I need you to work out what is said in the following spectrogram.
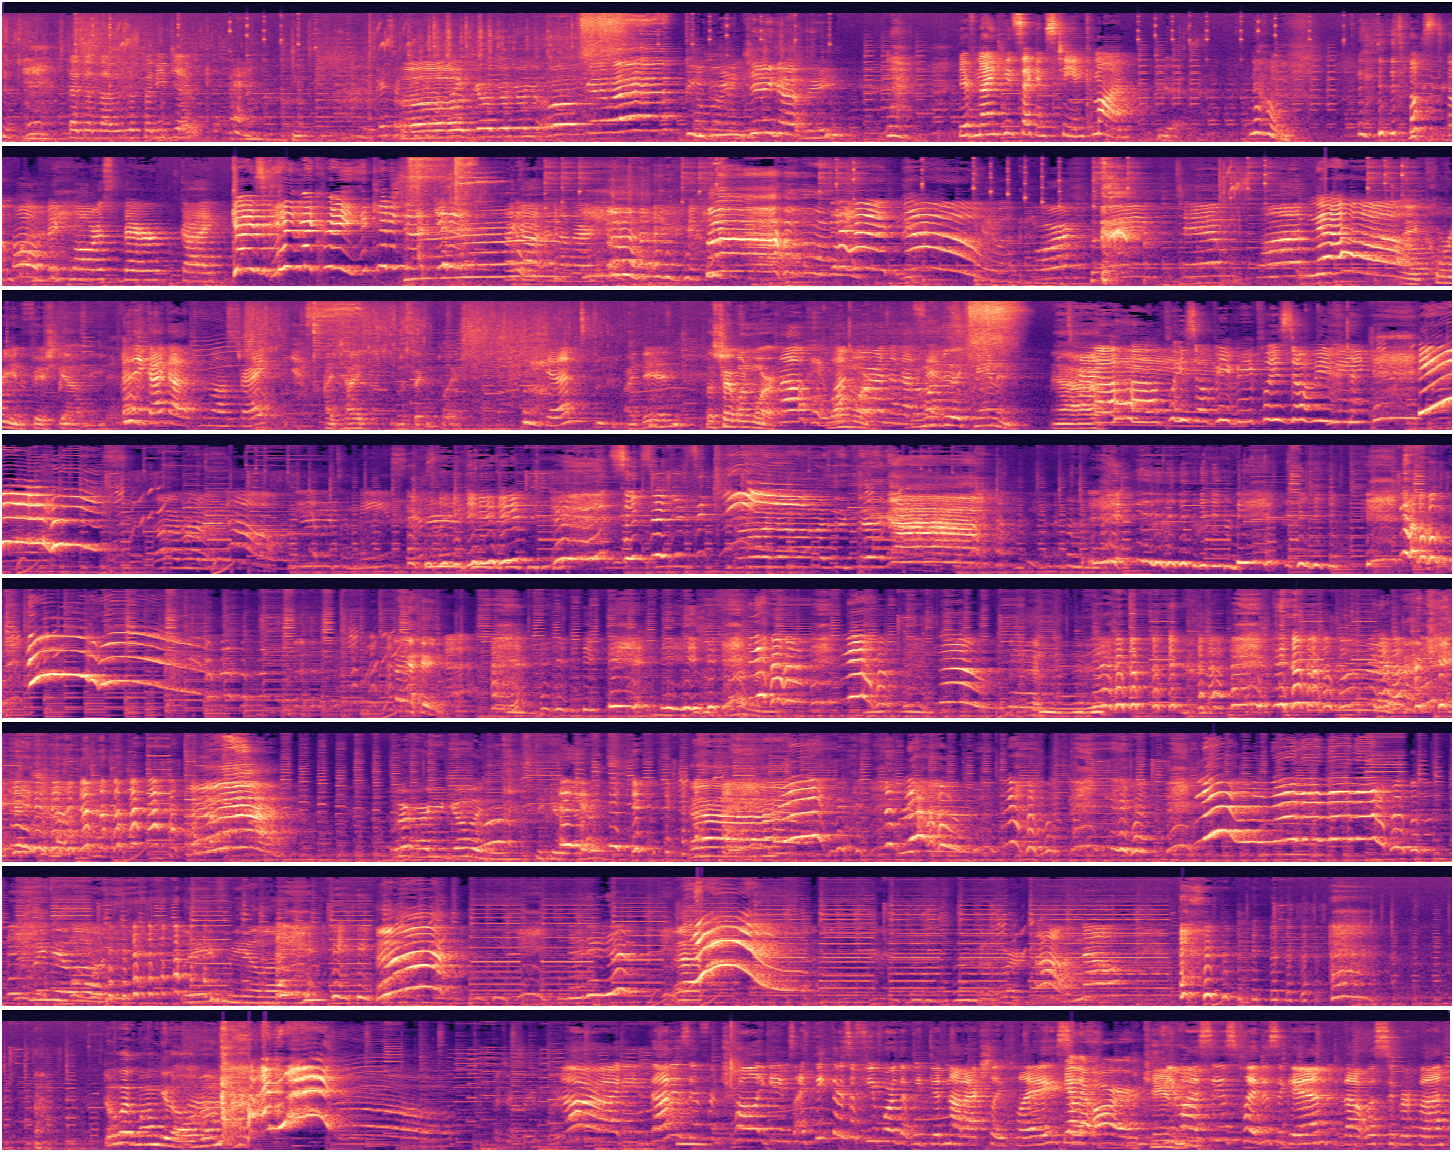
that, that, that was a funny joke. you Oh, go, go, go, go. Oh, get away! PB&J got me. You have 19 seconds, team. Come on. Yeah. No. Oh, big walrus bear guy. Guys, get in my crate! Get it, Dad! Get it! I got another. Ah, accordion fish got me. I think I got it the most, right? Yes. I tied with second place. You didn't? I did. Let's try one more. Oh, okay, one, more and then that's I want it. to do that cannon. Ah. Oh, please don't beat me. Please don't beat me. I'm. No, you it to me. Zigzag is the key. Oh no, zigzag. Ah! no! Hey. Ah! Where are you going, you stinking foot? Ah! Don't let mom get all of them. I Oh, I took. Alrighty, that is it for trolley games. I think there's a few more that we did not actually play. won! Yeah, there are. The If you want to see us play this again, that was super fun.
